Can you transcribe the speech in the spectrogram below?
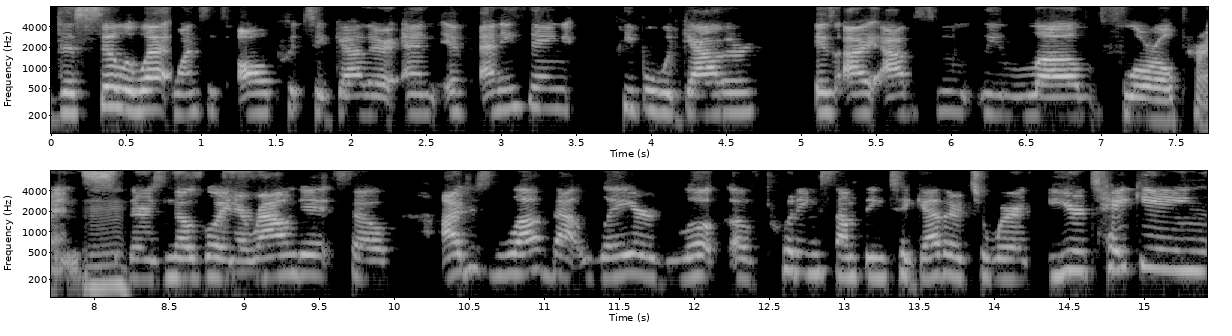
the silhouette once it's all put together. And if anything, people would gather is I absolutely love floral prints. Mm. There's no going around it. So I just love that layered look of putting something together to where you're taking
